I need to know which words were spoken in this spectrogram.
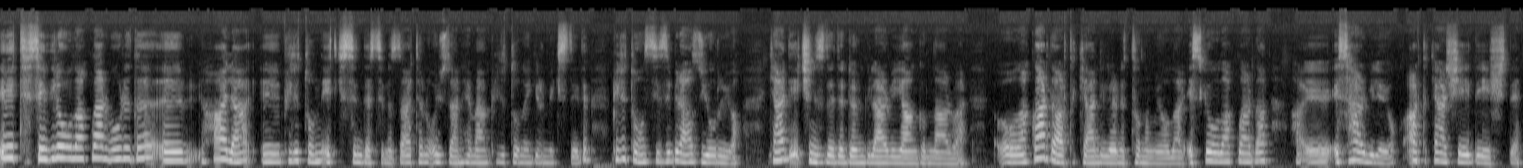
Evet sevgili oğlaklar bu arada e, hala e, Plüton'un etkisindesiniz. Zaten o yüzden hemen Plüton'a girmek istedim. Plüton sizi biraz yoruyor. Kendi içinizde de döngüler ve yangınlar var. Oğlaklar da artık kendilerini tanımıyorlar. Eski oğlaklardan e, eser bile yok. Artık her şey değişti.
